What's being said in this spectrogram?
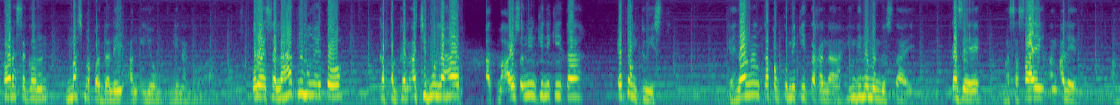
Para sa ganun, mas mapadali ang iyong ginagawa. O sa lahat ng mga ito, kapag ka-achieve mo lahat at maayos ang iyong kinikita, ito ang twist. Kailangan kapag kumikita ka na, hindi naman lustay. Kasi masasayang ang alin. Ang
